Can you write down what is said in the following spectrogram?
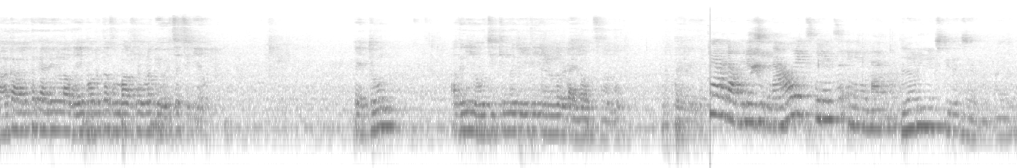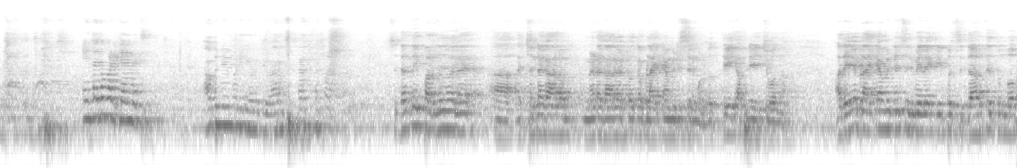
ആ കാലത്തെ കാര്യങ്ങൾ അതേപോലത്തെ സംഭാഷണങ്ങൾ വിവരിച്ച ശരിയാണ്. ഏറ്റവും അതിന് യോജിക്കുന്ന രീതിയിലുള്ള ഒരു ഡയലോഗ്സ് ആണ് പ്രിപ്പയർ ചെയ്തത് അഭിനയിച്ചിരിക്കുന്നത്. ആ ഒരു എക്സ്പീരിയൻസ് എങ്ങനെയുണ്ടായിരുന്നു? ലേണിംഗ് എക്സ്പീരിയൻസ് ആയിരുന്നു. എന്തൊക്കെ പഠിക്കാൻ പറ്റി? അഭിനയം പഠിക്കാൻ പറ്റി. സിദ്ധാർത്ഥ ഈ പറഞ്ഞതുപോലെ അച്ഛന്റെ കാലം അമ്മയുടെ കാലഘട്ടമൊക്കെ ബ്ലാക്ക് ആൻഡ് വൈറ്റ് സിനിമ ഉണ്ട് ഒത്തിരി അഭിനയിച്ചു വന്ന. അതേ ബ്ലാക്ക് ആൻഡ് വൈറ്റ് സിനിമയിലേക്ക് ഇപ്പൊ സിദ്ധാർത്ഥ എത്തുമ്പോൾ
